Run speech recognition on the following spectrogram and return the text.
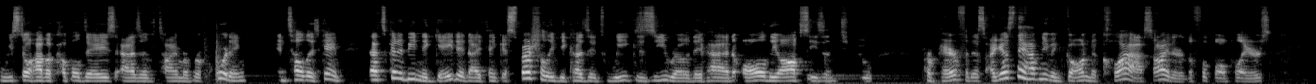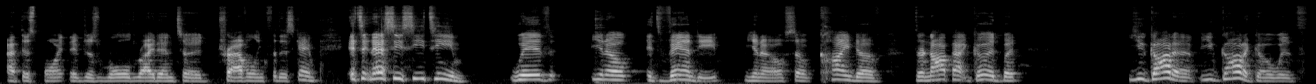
we still have a couple days as of time of recording until this game. That's going to be negated, I think, especially because it's week zero. They've had all the offseason to prepare for this. I guess they haven't even gone to class either, the football players at this point. They've just rolled right into traveling for this game. It's an SEC team with, you know, it's Vandy, you know, so kind of they're not that good, but you gotta you gotta go with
